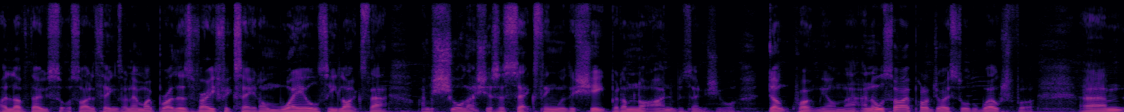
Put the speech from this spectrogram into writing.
I love those sort of side of things. I know my brother's very fixated on Wales. He likes that. I'm sure that's just a sex thing with the sheep, but I'm not 100% sure. Don't quote me on that. And also, I apologise to all the Welsh for um,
